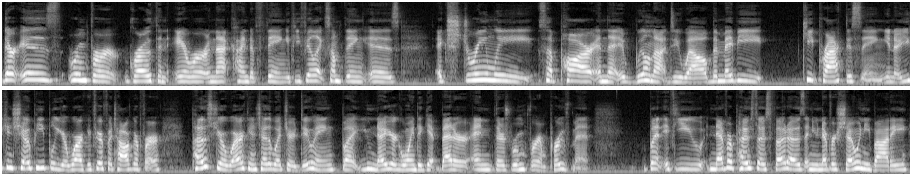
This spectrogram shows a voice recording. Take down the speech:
there is room for growth and error and that kind of thing. If you feel like something is extremely subpar and that it will not do well, then maybe keep practicing. You know, you can show people your work. If you're a photographer, post your work and show what you're doing, but you know you're going to get better and there's room for improvement. But if you never post those photos and you never show anybody,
